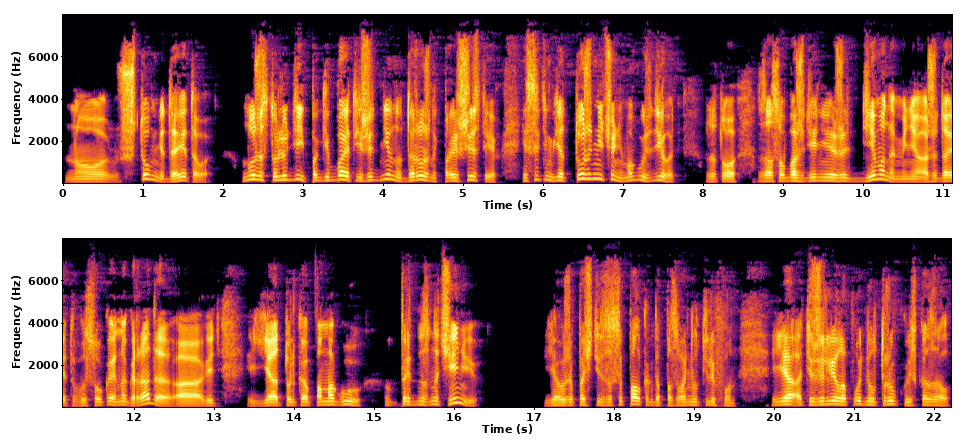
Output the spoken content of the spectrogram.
Но что мне до этого? Множество людей погибает ежедневно в дорожных происшествиях, и с этим я тоже ничего не могу сделать. Зато за освобождение же демона меня ожидает высокая награда, а ведь я только помогу предназначению. Я уже почти засыпал, когда позвонил телефон. Я отяжелело поднял трубку и сказал,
